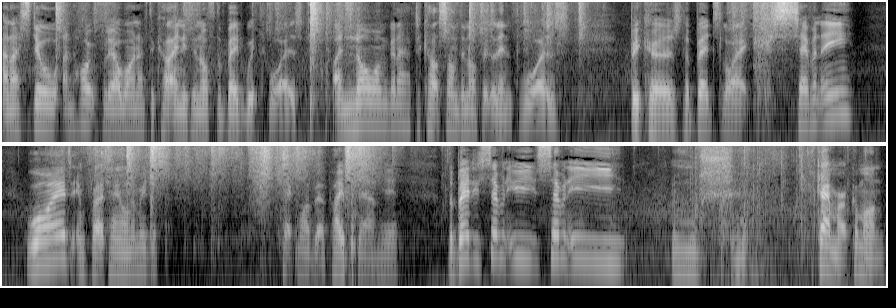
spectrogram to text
and I still, and hopefully I won't have to cut anything off the bed widthwise. I know I'm to have to cut something off it lengthwise, because the bed's like 70 wide. In fact, hang on, let me just check my bit of paper down here. The bed is 70, 70, oh shit. Camera, come on.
